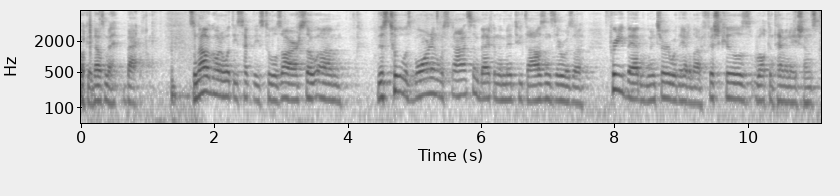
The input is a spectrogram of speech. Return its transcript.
Okay, that was my background. So now we're going to what these, these tools are. So um, this tool was born in Wisconsin back in the mid 2000s. There was a pretty bad winter where they had a lot of fish kills, well contaminations,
